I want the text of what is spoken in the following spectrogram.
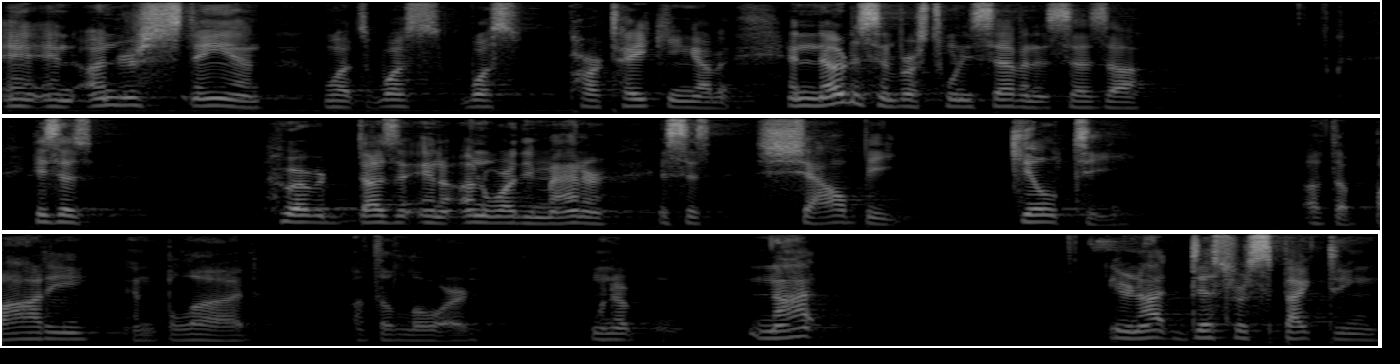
and, and understand what's, what's, what's partaking of it. And notice in verse 27, it says, uh, he says, whoever does it in an unworthy manner, it says, shall be guilty of the body and blood of the Lord. When a, not you're not disrespecting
